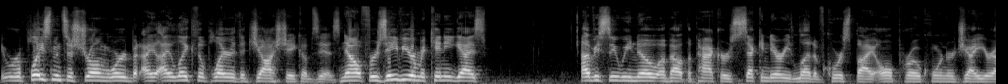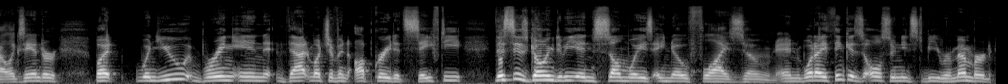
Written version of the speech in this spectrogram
replacement's a strong word, but I, I like the player that Josh Jacobs is. Now, for Xavier McKinney, guys. Obviously, we know about the Packers' secondary, led, of course, by all pro corner Jaire Alexander. But when you bring in that much of an upgrade at safety, this is going to be in some ways a no fly zone. And what I think is also needs to be remembered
